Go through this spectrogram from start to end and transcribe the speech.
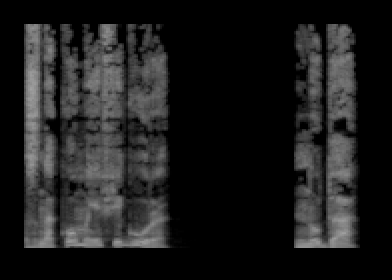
Знакомая фигура. Ну да,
